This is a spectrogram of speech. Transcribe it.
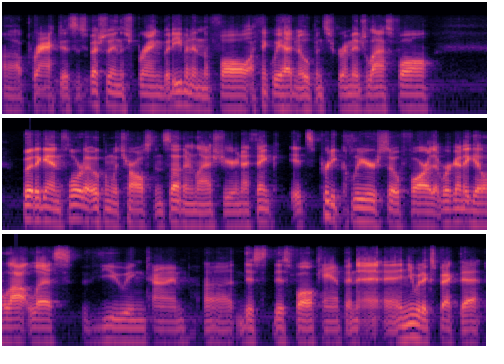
uh, practice, especially in the spring, but even in the fall. I think we had an open scrimmage last fall. But again, Florida opened with Charleston Southern last year, and I think it's pretty clear so far that we're going to get a lot less viewing time uh, this this fall camp, and and you would expect that.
